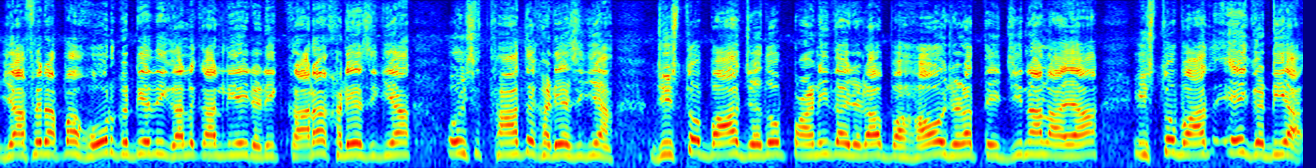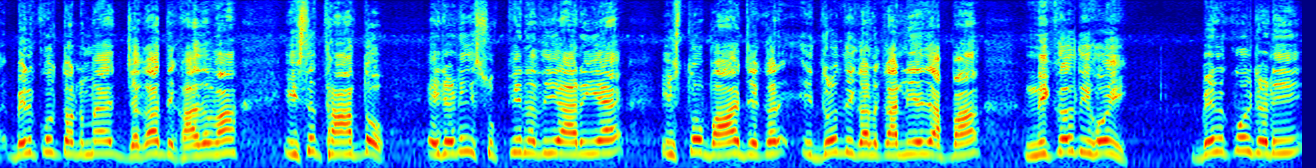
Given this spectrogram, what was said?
ਜਾਂ ਫਿਰ ਆਪਾਂ ਹੋਰ ਗੱਡੀਆਂ ਦੀ ਗੱਲ ਕਰ ਲਈਏ, ਜਿਹੜੀ ਕਾਰਾਂ ਖੜੀਆਂ ਸੀਗੀਆਂ, ਉਹ ਇਸ ਥਾਂ ਤੇ ਖੜੀਆਂ ਸੀਗੀਆਂ। ਜਿਸ ਤੋਂ ਬਾਅਦ ਜਦੋਂ ਪਾਣੀ ਦਾ ਜਿਹੜਾ ਬਹਾਓ ਜਿਹੜਾ ਤੇਜ਼ੀ ਨਾਲ ਆਇਆ, ਇਸ ਤੋਂ ਬਾਅਦ ਇਹ ਗੱਡੀਆਂ, ਬਿਲਕੁਲ ਤੁਹਾਨੂੰ ਮੈਂ ਜਗ੍ਹਾ ਦਿਖਾ ਦੇਵਾਂ, ਇਸ ਥਾਂ ਤੋਂ। ਇਹ ਜਿਹੜੀ ਸੁੱਕੀ ਨਦੀ ਆ ਰਹੀ ਹੈ, ਇਸ ਤੋਂ ਬਾਅਦ ਜੇਕਰ ਇਧਰੋਂ ਦੀ ਗੱਲ ਕਰ ਲਈਏ ਜੇ ਆਪਾਂ ਨਿਕਲਦੀ ਹੋਈ ਬਿਲਕੁਲ ਜਿਹੜੀ,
